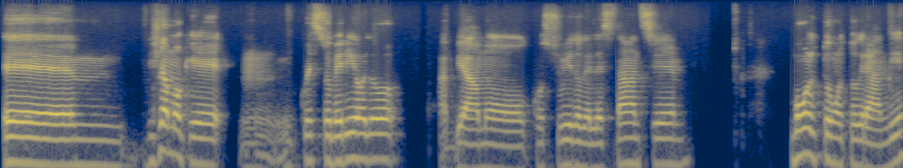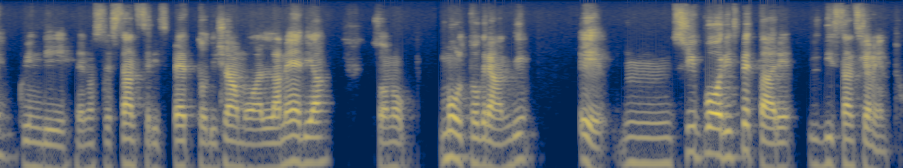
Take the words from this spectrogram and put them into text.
Ehm, diciamo che mh, in questo periodo abbiamo costruito delle stanze molto molto grandi, quindi le nostre stanze rispetto diciamo alla media sono molto grandi e mh, si può rispettare il distanziamento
